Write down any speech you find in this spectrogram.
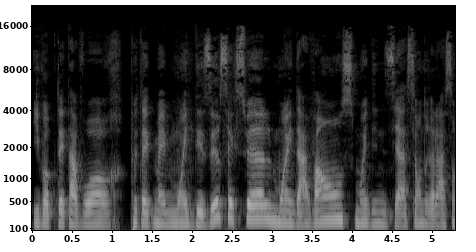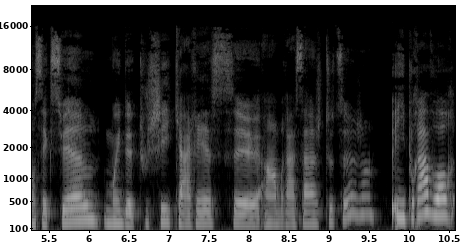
il va peut-être avoir peut-être même moins de désir sexuel, moins d'avance, moins d'initiation de relations sexuelles, moins de toucher, caresses, euh, embrassage, tout ça, genre? Il pourrait avoir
